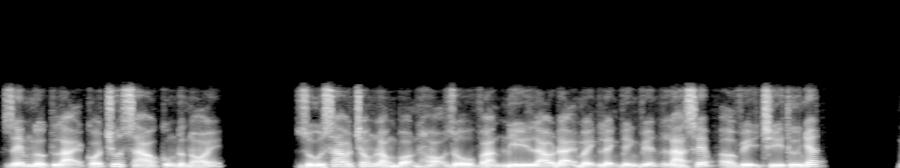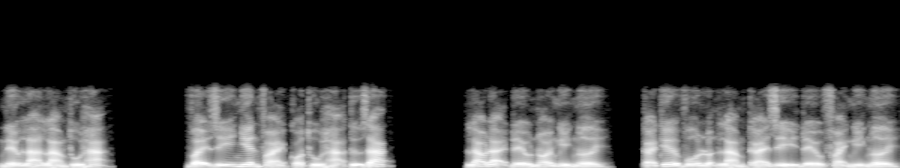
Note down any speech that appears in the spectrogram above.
Dêm ngược lại có chút sao cũng được nói. Dù sao trong lòng bọn họ rộ vạn ni lao đại mệnh lệnh vĩnh viễn là xếp ở vị trí thứ nhất, nếu là làm thủ hạ vậy dĩ nhiên phải có thủ hạ tự giác. Lão đại đều nói nghỉ ngơi, cái kia vô luận làm cái gì đều phải nghỉ ngơi.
